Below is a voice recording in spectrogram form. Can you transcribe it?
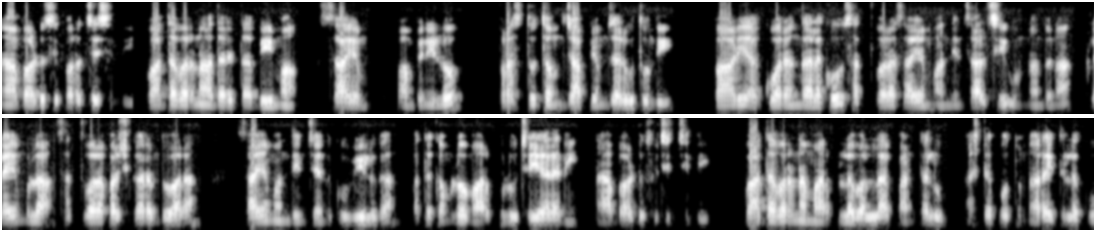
నాబార్డు సిఫారసు చేసింది. వాతావరణ ఆధారిత బీమా సాయం పంపిణీలో ప్రస్తుతం జాప్యం జరుగుతుంది పాడి, అక్వ రంగాలకు సత్వర సాయం అందించాల్సి ఉన్నందున క్లెయిముల సత్వర పరిష్కారం ద్వారా సాయం అందించేందుకు వీలుగా పథకంలో మార్పులు చేయాలని నాబార్డు సూచించింది. వాతావరణ మార్పుల వల్ల పంటలు నష్టపోతున్న రైతులకు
